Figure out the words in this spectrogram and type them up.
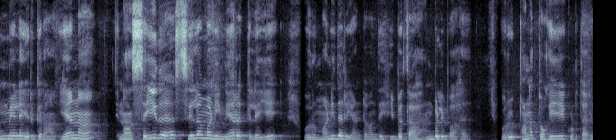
உண்மையிலே இருக்கிறான். ஏன்னா நான் செய்த சில மணி நேரத்திலேயே ஒரு மனிதர் என்கிட்ட வந்து ஹிபத்தாக அன்பளிப்பாக ஒரு பணத்தொகையே கொடுத்தாரு.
